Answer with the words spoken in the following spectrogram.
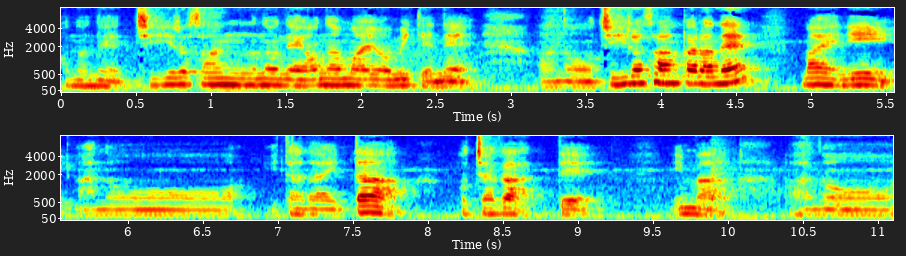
このね千尋さんのねお名前を見てねあの千尋さんからね前にあのいただいたお茶があって今あの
